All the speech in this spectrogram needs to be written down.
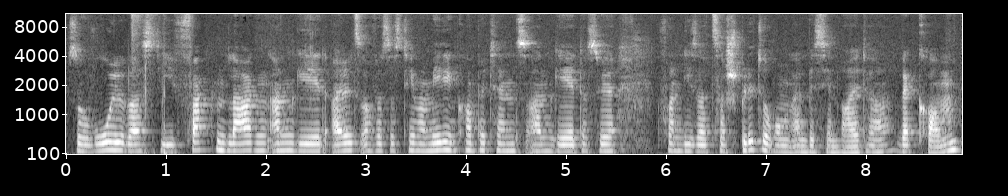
sowohl was die Faktenlagen angeht, als auch was das Thema Medienkompetenz angeht, dass wir von dieser Zersplitterung ein bisschen weiter wegkommen.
